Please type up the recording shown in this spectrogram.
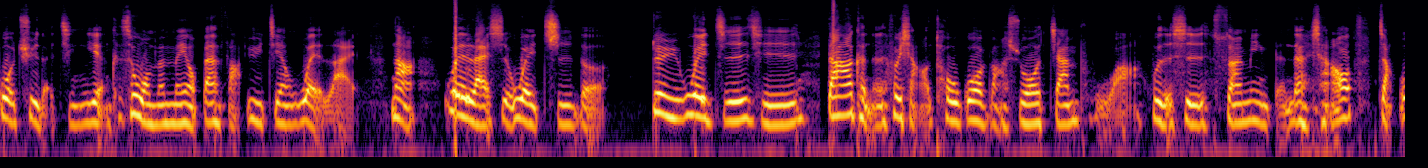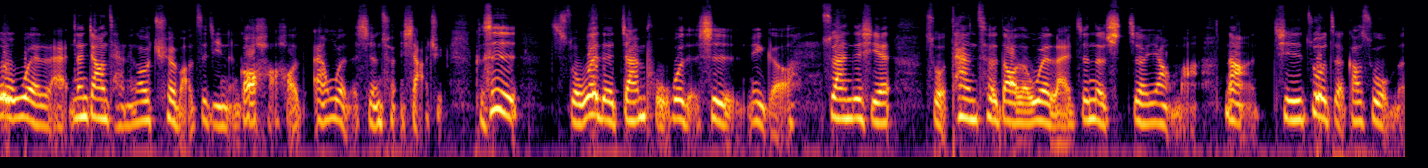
过去的经验，可是我们没有办法预见未来。那未来是未知的。对于未知，其实大家可能会想要透过，比方说占卜啊，或者是算命等等，想要掌握未来，那这样才能够确保自己能够好好的、安稳的生存下去。可是所谓的占卜，或者是那个，虽然这些所探测到的未来真的是这样吗？那其实作者告诉我们，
